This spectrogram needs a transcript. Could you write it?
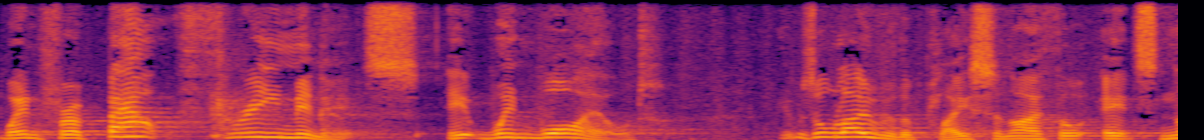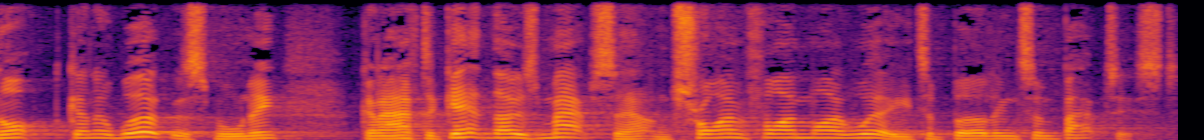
when, for about three minutes, it went wild. It was all over the place, and I thought, it's not going to work this morning. I'm going to have to get those maps out and try and find my way to Burlington Baptist.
